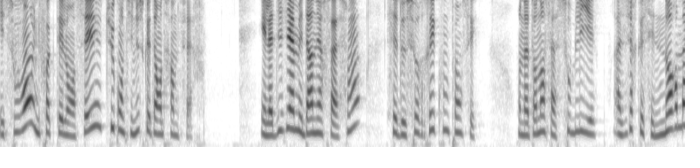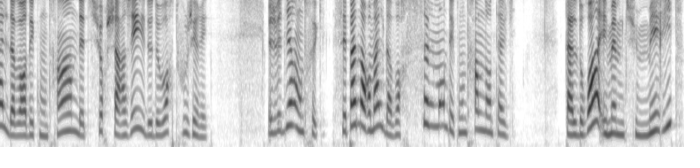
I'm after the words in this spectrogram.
Et souvent, une fois que tu es lancé, tu continues ce que tu es en train de faire. Et la dixième et dernière façon, c'est de se récompenser on a tendance à s'oublier, à se dire que c'est normal d'avoir des contraintes, d'être surchargé et de devoir tout gérer. Mais je vais te dire un truc, c'est pas normal d'avoir seulement des contraintes dans ta vie. Tu as le droit et même tu mérites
